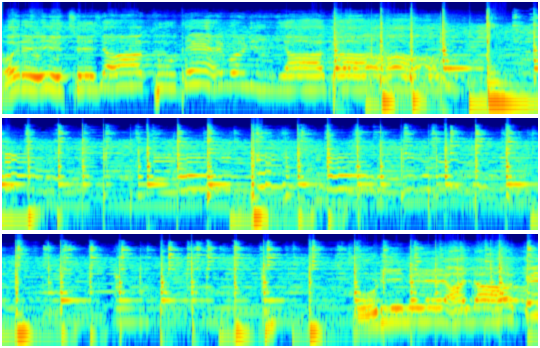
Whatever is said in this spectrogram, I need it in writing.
હરે છે આખું દેવળિયા ગા છોડીને આલા કે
